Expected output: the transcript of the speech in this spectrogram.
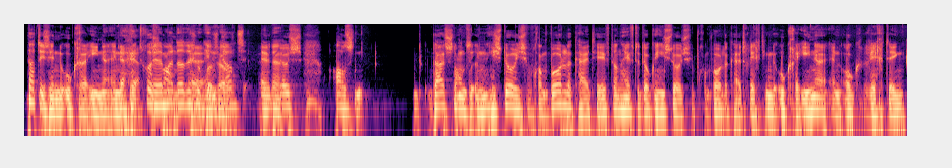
Dat is in de Oekraïne en in Wit-Rusland. Ja, maar dat is ook Eh, wel en zo. dat, eh, Ja. Dus als Duitsland een historische verantwoordelijkheid heeft... dan heeft het ook een historische verantwoordelijkheid richting de Oekraïne... en ook richting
